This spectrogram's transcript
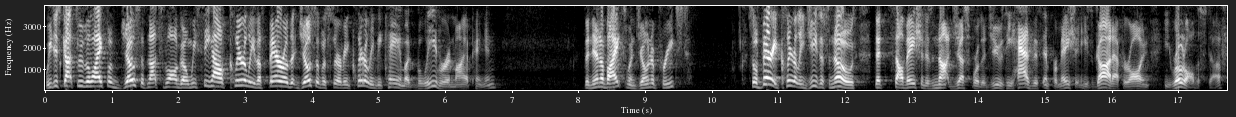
We just got through the life of Joseph not too long ago, and we see how clearly the Pharaoh that Joseph was serving clearly became a believer, in my opinion. The Ninevites, when Jonah preached. So, very clearly, Jesus knows that salvation is not just for the Jews. He has this information. He's God, after all, and He wrote all the stuff.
